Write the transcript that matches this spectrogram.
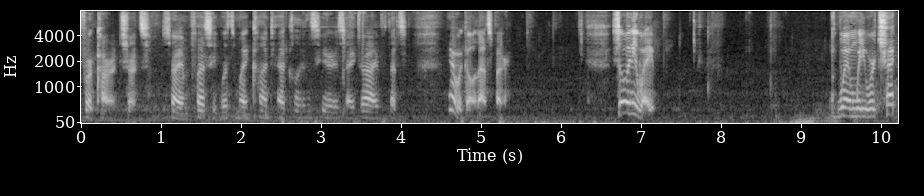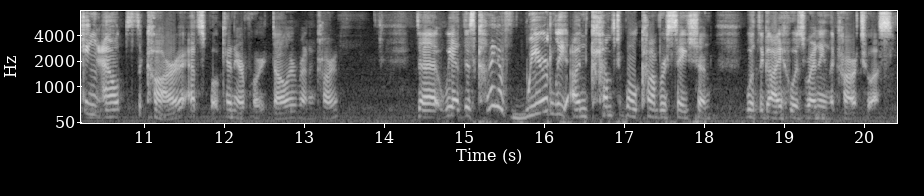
for car insurance. Sorry, I'm fussing with my contact lens here as I drive. That's there we go. That's better. So anyway, when we were checking out the car at Spokane Airport, Dollar Rent a Car, the, we had this kind of weirdly uncomfortable conversation with the guy who was renting the car to us.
